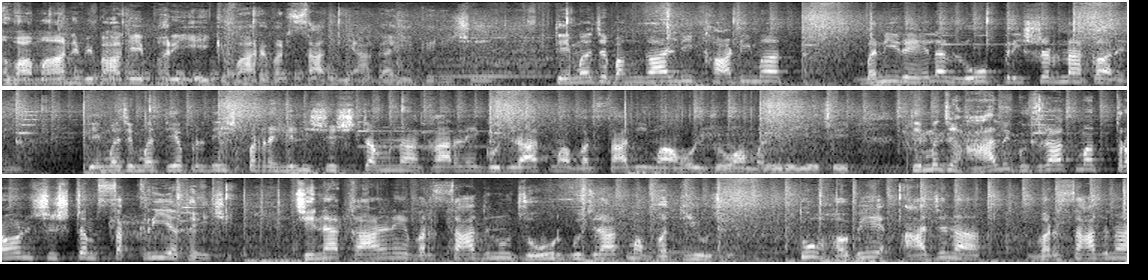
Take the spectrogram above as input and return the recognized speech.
હવામાન વિભાગે ફરી એકવાર વરસાદની આગાહી કરી છે. તેમજ બંગાળની ખાડીમાં બની રહેલા લો પ્રેશરના કારણે તેમજ મધ્યપ્રદેશ પર રહેલી સિસ્ટમના કારણે ગુજરાતમાં વરસાદી માહોલ જોવા મળી રહ્યો છે. તેમજ હાલ ગુજરાતમાં ત્રણ સિસ્ટમ સક્રિય થઈ છે, જેના કારણે વરસાદનું જોર ગુજરાતમાં વધ્યું છે. તો હવે આજના વરસાદના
